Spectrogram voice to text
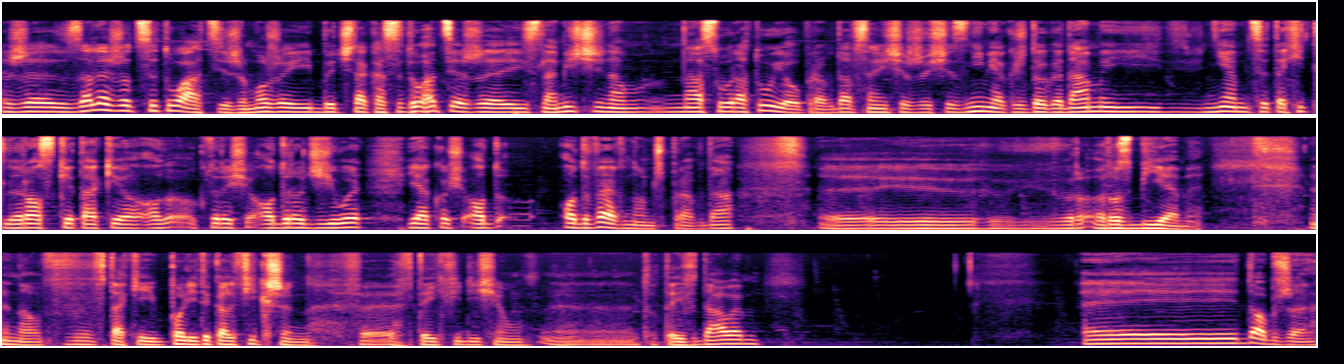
że zależy od sytuacji, że może i być taka sytuacja, że islamiści nam, nas uratują, prawda? W sensie, że się z nimi jakoś dogadamy i Niemcy te hitlerowskie takie, o, które się odrodziły, jakoś od, od wewnątrz, prawda, yy, ro- rozbijemy. No, w, w takiej political fiction w, w tej chwili się yy, tutaj wdałem. Dobrze,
